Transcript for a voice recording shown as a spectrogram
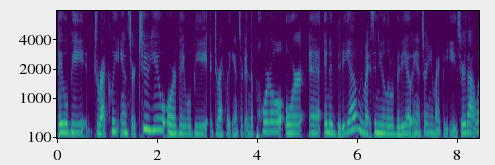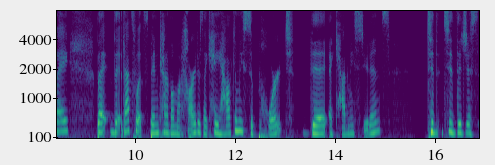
They will be directly answered to you or they will be directly answered in the portal or uh, in a video. We might send you a little video answering. It might be easier that way. But th- that's what's been kind of on my heart is like hey how can we support the academy students to to the just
